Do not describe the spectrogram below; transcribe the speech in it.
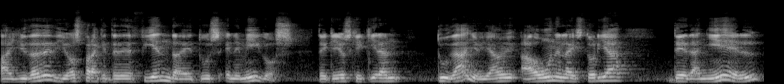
ayuda de Dios para que te defienda de tus enemigos, de aquellos que quieran tu daño. Y aún en la historia de Daniel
